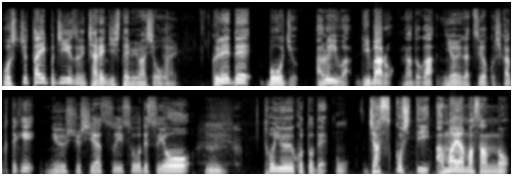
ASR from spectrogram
ウォッシュタイプチーズにチャレンジしてみましょう。はい。グレデボージュ、あるいはリバロなどが匂いが強く比較的入手しやすいそうですよ。うん。ということで、おジャスコシティ甘山さんの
